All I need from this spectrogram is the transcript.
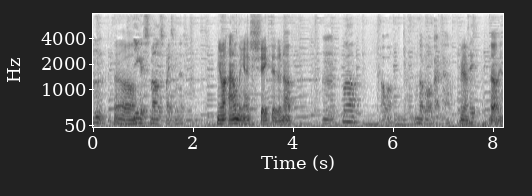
Mm. oh, You can smell the spiciness. you know what? I don't think I shaked it enough. Mm. Well, oh well. I'm not going back now. Yeah. Taste. Oh yeah.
